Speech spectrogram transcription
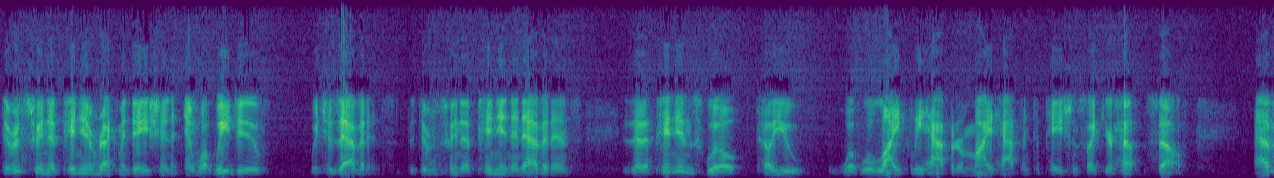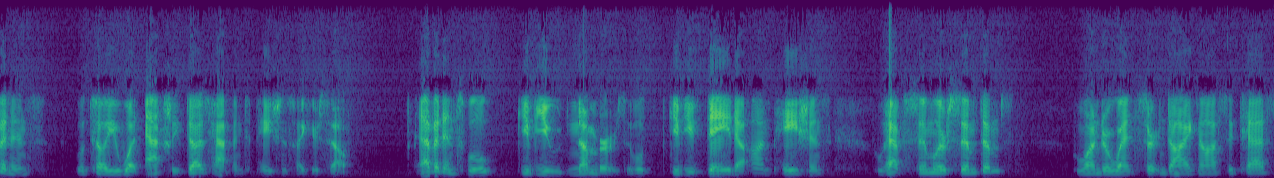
The difference between an opinion and recommendation and what we do, which is evidence, the difference between opinion and evidence is that opinions will tell you what will likely happen or might happen to patients like yourself. Evidence will tell you what actually does happen to patients like yourself. Evidence will give you numbers, it will give you data on patients who have similar symptoms, who underwent certain diagnostic tests,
